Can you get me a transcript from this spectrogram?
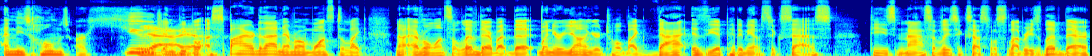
and these homes are huge, Yeah, and people yeah. aspire to that and everyone wants to like not everyone wants to live there but the when you're young you're told like that is the epitome of success these massively successful celebrities live there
